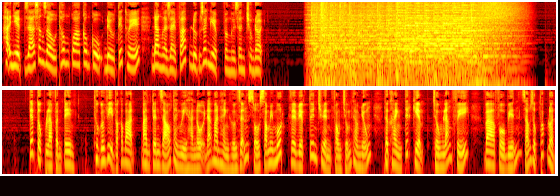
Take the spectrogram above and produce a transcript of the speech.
Hạ nhiệt giá xăng dầu thông qua công cụ điều tiết thuế đang là giải pháp được doanh nghiệp và người dân trông đợi. Tiếp tục là phần tin. Thưa quý vị và các bạn, Ban tuyên giáo Thành ủy Hà Nội đã ban hành hướng dẫn số 61 về việc tuyên truyền phòng chống tham nhũng, thực hành tiết kiệm, chống lãng phí và phổ biến giáo dục pháp luật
